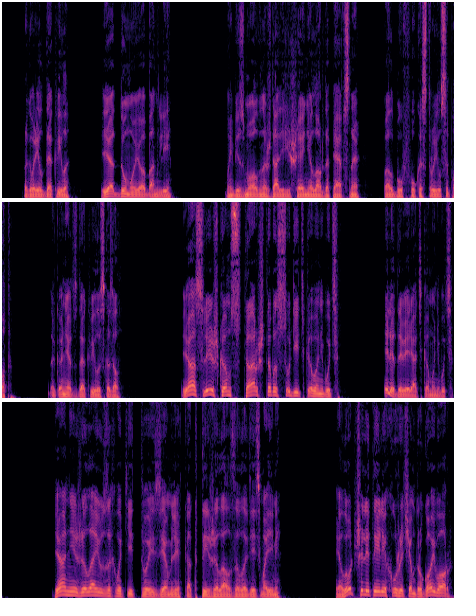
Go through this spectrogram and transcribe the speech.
— проговорил Деквилла. — Я думаю об Англии. Мы безмолвно ждали решения лорда Певсна. По лбу Фука струился пот. Наконец Деквилла сказал. — Я слишком стар, чтобы судить кого-нибудь или доверять кому-нибудь. Я не желаю захватить твои земли, как ты желал завладеть моими. И лучше ли ты или хуже, чем другой вор?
